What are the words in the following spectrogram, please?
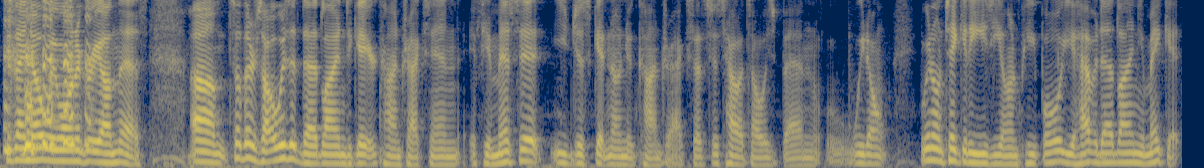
because I know we won't agree on this. Um, so there's always a deadline to get your contracts in. If you miss it, you just get no new contracts. That's just how it's always been. We don't we don't take it easy on people. You have a deadline, you make it.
